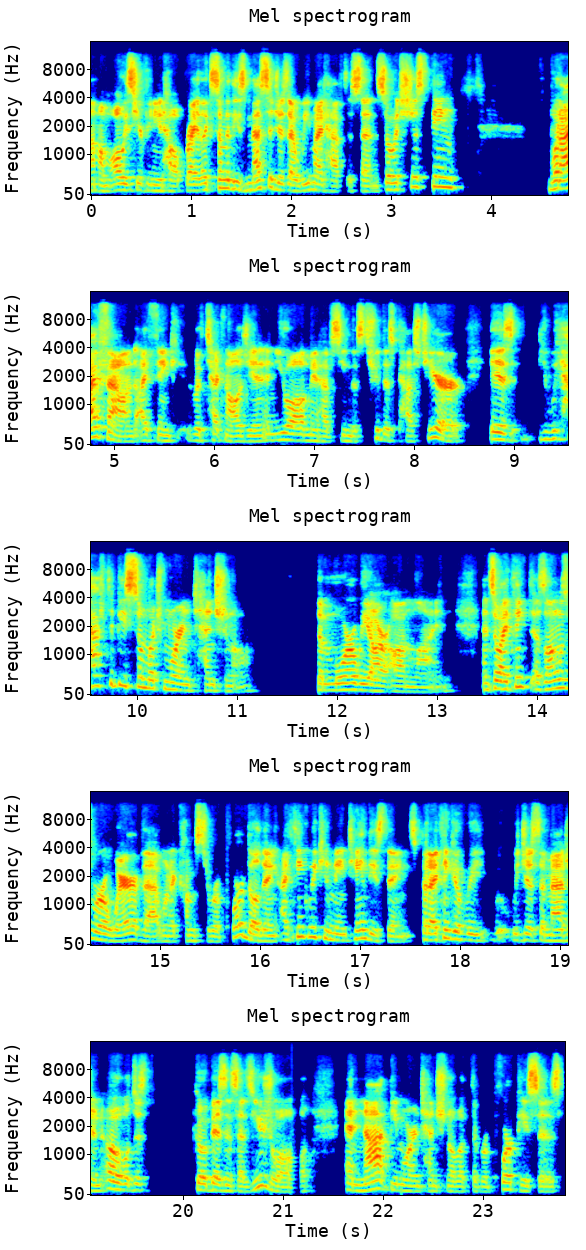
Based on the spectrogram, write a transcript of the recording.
Um, I'm always here if you need help, right? Like some of these messages that we might have to send. So it's just being what I found, I think, with technology, and, and you all may have seen this too this past year, is we have to be so much more intentional the more we are online. And so I think as long as we're aware of that when it comes to rapport building, I think we can maintain these things. But I think if we we just imagine, oh, we'll just go business as usual and not be more intentional with the report pieces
